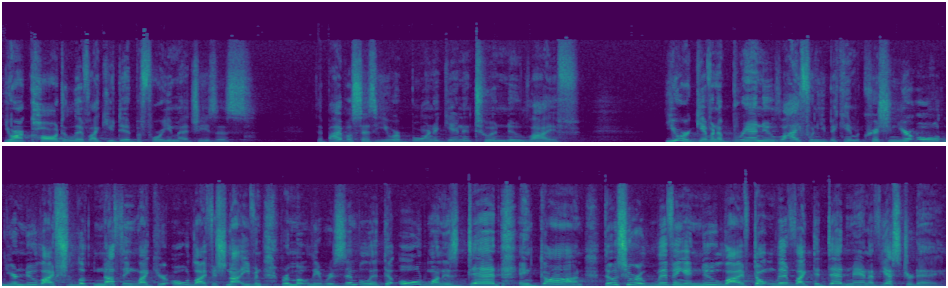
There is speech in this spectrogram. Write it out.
You aren't called to live like you did before you met Jesus. The Bible says you were born again into a new life. You were given a brand new life when you became a Christian. Your, old, your new life should look nothing like your old life. It should not even remotely resemble it. The old one is dead and gone. Those who are living a new life don't live like the dead man of yesterday.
